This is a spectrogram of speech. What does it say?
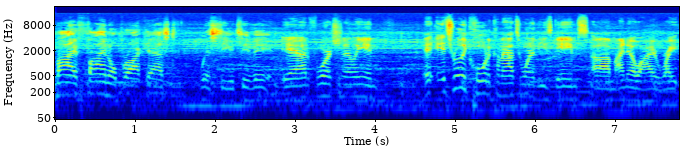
my final broadcast with CUTV. Yeah, unfortunately, and it, it's really cool to come out to one of these games. Um, I know I write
